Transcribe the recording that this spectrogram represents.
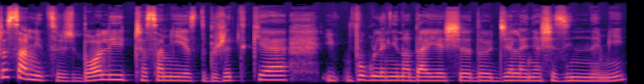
Czasami coś boli, czasami jest brzydkie i w ogóle nie nadaje się do dzielenia się z innymi.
